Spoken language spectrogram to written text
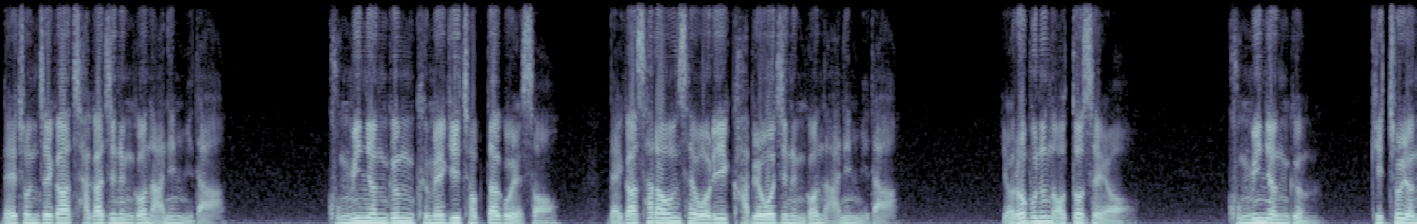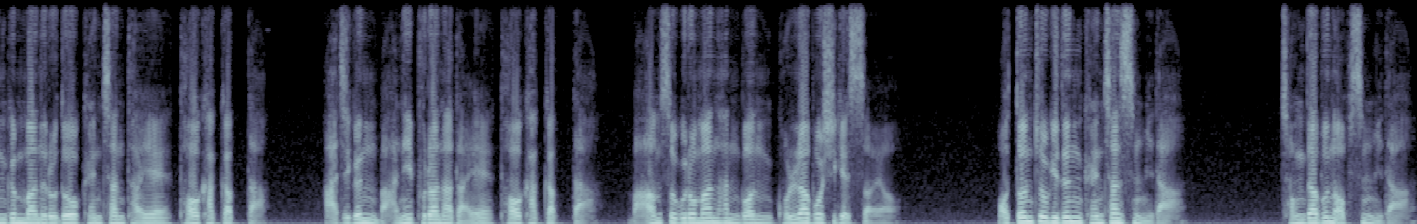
내 존재가 작아지는 건 아닙니다. 국민연금 금액이 적다고 해서 내가 살아온 세월이 가벼워지는 건 아닙니다. 여러분은 어떠세요? 국민연금, 기초연금만으로도 괜찮다에 더 가깝다. 아직은 많이 불안하다에 더 가깝다. 마음속으로만 한번 골라보시겠어요? 어떤 쪽이든 괜찮습니다. 정답은 없습니다.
